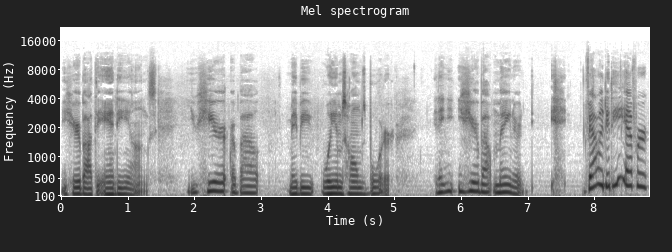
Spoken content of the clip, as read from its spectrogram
You hear about the Andy Youngs. You hear about maybe William Holmes Borders, And then you hear about Maynard. Valerie, did he ever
